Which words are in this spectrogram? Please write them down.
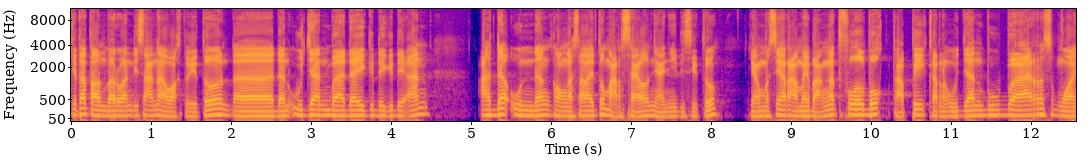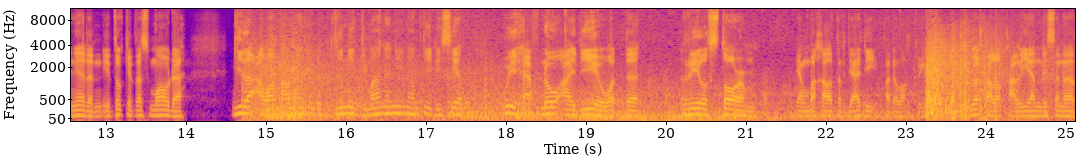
kita tahun baruan di sana waktu itu uh, dan hujan badai gede-gedean ada undang kalau nggak salah itu Marcel nyanyi di situ yang mestinya ramai banget full book tapi karena hujan bubar semuanya dan itu kita semua udah gila awal tahun aja udah begini gimana nih nanti di year we have no idea what the real storm yang bakal terjadi pada waktu itu. Dan juga kalau kalian listener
